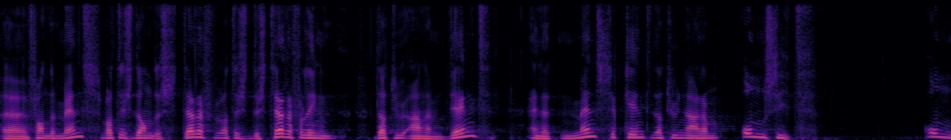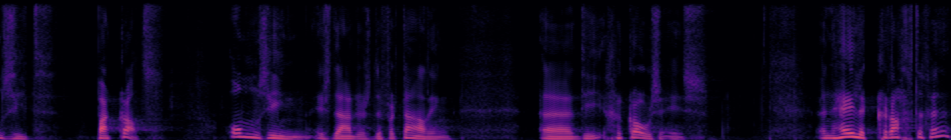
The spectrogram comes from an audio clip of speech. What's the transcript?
uh, van de mens, wat is dan de, sterf, wat is de sterveling dat u aan hem denkt en het mensenkind dat u naar hem omziet omziet. Pakat. Omzien is daar dus de vertaling uh, die gekozen is. Een hele krachtige.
